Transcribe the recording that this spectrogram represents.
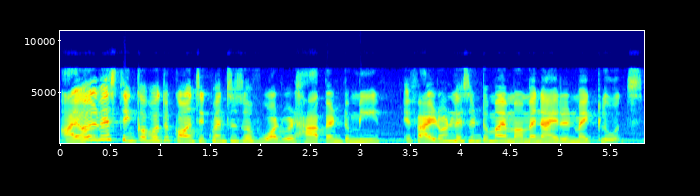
I always think about the consequences of what would happen to me if I don't listen to my mom and iron my clothes.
